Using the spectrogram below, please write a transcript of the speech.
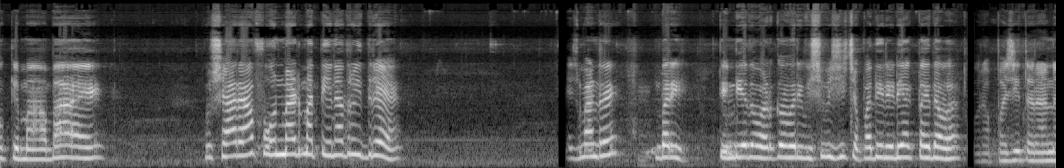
ಓಕೆ ಮಾ ಬಾಯ್ ಹುಷಾರ ಫೋನ್ ಮಾಡಿ ಮತ್ತೇನಾದರೂ ಇದ್ರೆ. ಯಜಮಾನ್ರೆ ಬರ್ರಿ ತಿಂಡಿ ಅದು ಮಾಡ್ಕೊಬರಿ ಬಿಸಿ ಬಿಸಿ ಚಪಾತಿ ರೆಡಿ ಆಗ್ತಾ ಇದಾವ. ಅವ್ರ ಅಪ್ಪಾಜಿ ತರಾನ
